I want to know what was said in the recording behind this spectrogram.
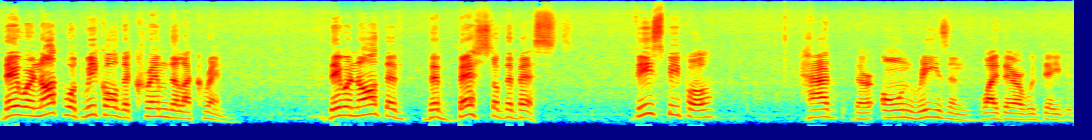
They were not what we call the creme de la creme. They were not the, the best of the best. These people had their own reason why they are with David.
